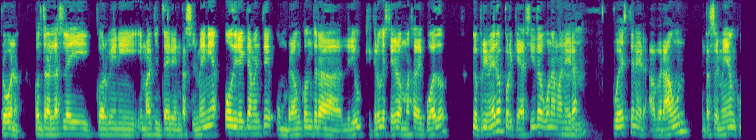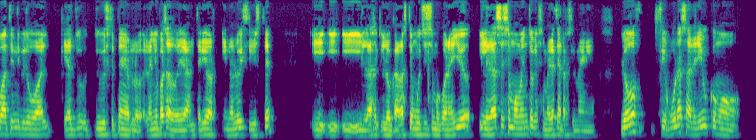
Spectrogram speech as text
pero bueno, contra Lashley, Corbin y, McIntyre en WrestleMania, o directamente un Brown contra Drew, que creo que sería lo más adecuado. Lo primero, porque así de alguna manera puedes tener a Brown en WrestleMania un combate individual, que ya tuviste tenerlo el año pasado y el anterior y no lo hiciste, y, y, y lo cagaste muchísimo con ello, y le das ese momento que se merece en WrestleMania. Luego figuras a Drew como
